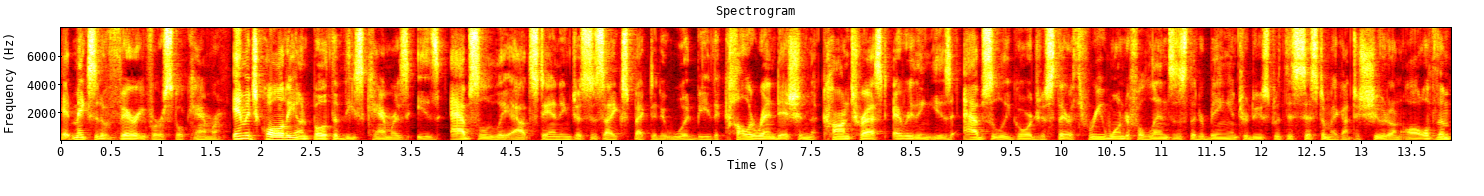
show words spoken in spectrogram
It makes it a very versatile camera. Image quality on both of these cameras is absolutely outstanding, just as I expected it would be. The color rendition, the contrast, everything is absolutely gorgeous. There are three wonderful lenses that are being introduced with this system. I got to shoot on all of them.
